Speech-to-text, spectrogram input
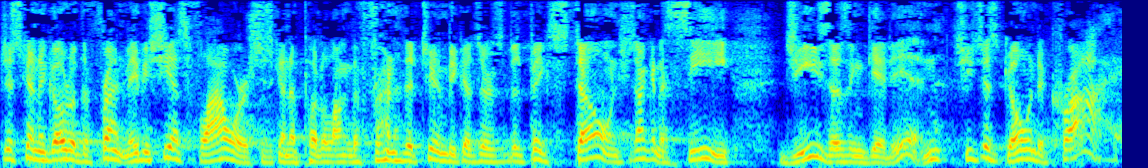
just going to go to the front. Maybe she has flowers she's going to put along the front of the tomb because there's this big stone. She's not going to see Jesus and get in. She's just going to cry.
